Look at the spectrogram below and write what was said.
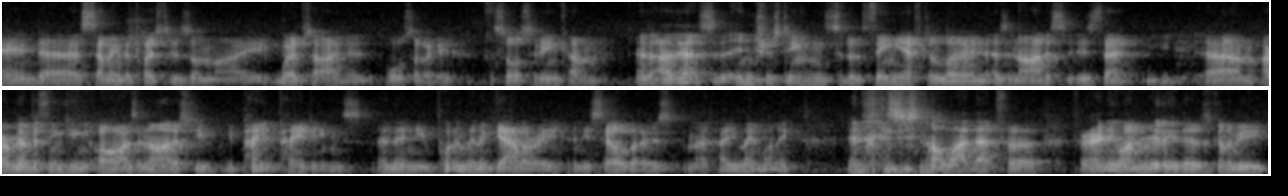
and uh, selling the posters on my website is also a source of income. And I, that's an interesting sort of thing you have to learn as an artist is that um, I remember thinking, oh, as an artist, you, you paint paintings and then you put them in a gallery and you sell those, and that's how you make money. And it's just not like that for, for anyone, really. There's going to be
